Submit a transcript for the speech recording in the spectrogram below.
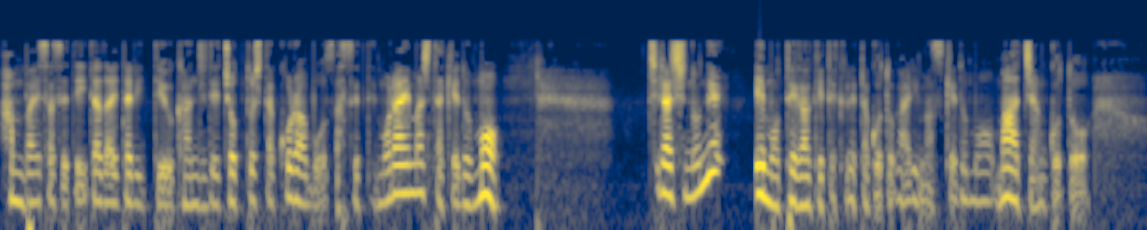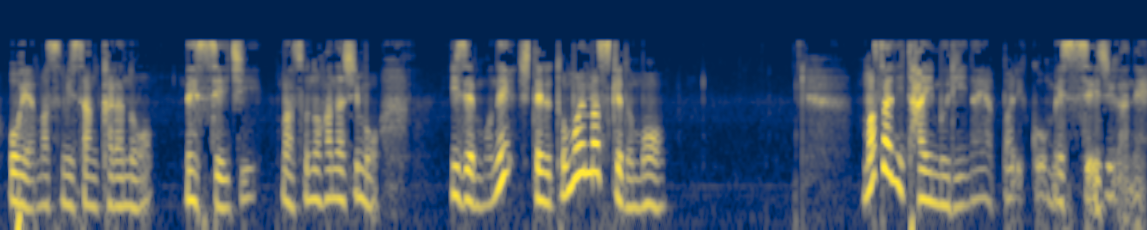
販売させていただいたりっていう感じで、ちょっとしたコラボをさせてもらいましたけども、チラシのね、絵も手掛けてくれたことがありますけども、まー、あ、ちゃんこと、大谷ますみさんからのメッセージ、まあその話も以前もね、してると思いますけども、まさにタイムリーな、やっぱりこうメッセージがね、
